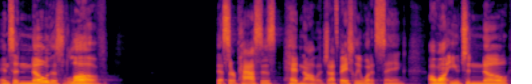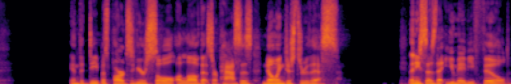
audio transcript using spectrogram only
and to know this love that surpasses head knowledge. That's basically what it's saying. I want you to know in the deepest parts of your soul a love that surpasses knowing just through this. Then he says that you may be filled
